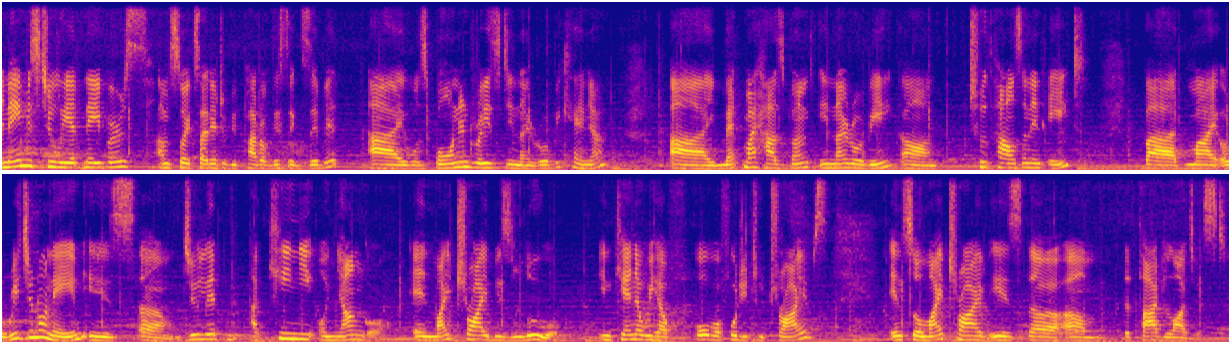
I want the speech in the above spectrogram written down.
name is Juliet Neighbors. I'm so excited to be part of this exhibit. I was born and raised in Nairobi, Kenya. I met my husband in Nairobi in 2008, but my original name is um, Juliet Akinyi Onyango, and my tribe is Luo. In Kenya, we have over 42 tribes, and so my tribe is the, um, the third largest.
